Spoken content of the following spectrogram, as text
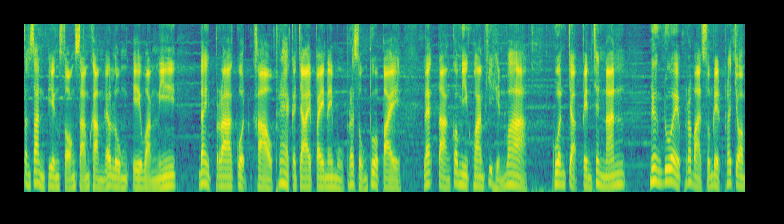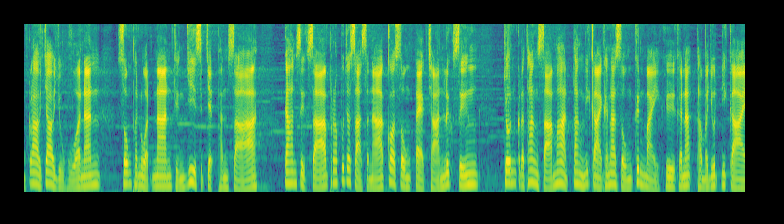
สั้นๆ เพียงสองสามคำแล้วลงเอวังนี้ ได้ปรากฏข่าวแพร่กระจายไปในหมู่พระสงฆ์ทั่วไป และต่างก็มีความคิดเห็นว่า ควรจะเป็นเช่นนั้น เนื่องด้วยพระบาทสมเด็จพระจอมเกล้าเจ้าอยู่หัวนั้น ทรงผนวดนานถึง 27พรรษา การศึกษาพระพุทธศาสนาก็ทรงแตกฉานลึกซึ้ง จนกระทั่งสามารถตั้งนิกายคณะสงฆ์ขึ้นใหม่ คือคณะธรรมยุทธนิกาย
